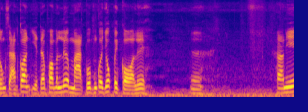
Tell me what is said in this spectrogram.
สงสารก้อนเอิฐแต่พอมันเริ่มหมาดปุ๊บผมก็ยกไปก่อเลยคราวนี้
